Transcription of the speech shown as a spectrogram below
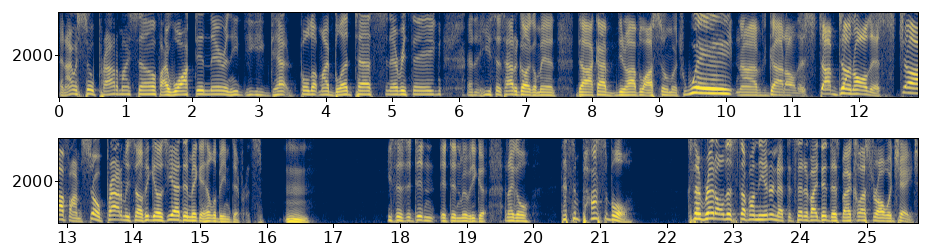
and I was so proud of myself. I walked in there, and he he had pulled up my blood tests and everything. And he says, How'd it go? I go, Man, doc, I've you know, I've lost so much weight and I've got all this stuff, done all this stuff. I'm so proud of myself. He goes, Yeah, it didn't make a hill of bean difference. Mm. He says it didn't it didn't move it. He go and I go, That's impossible. Because I read all this stuff on the internet that said if I did this, my cholesterol would change.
